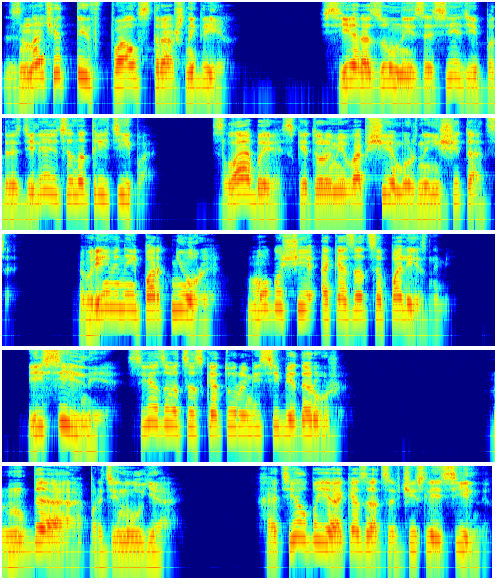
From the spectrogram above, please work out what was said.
значит ты впал в страшный грех. Все разумные соседи подразделяются на три типа. Слабые, с которыми вообще можно не считаться. Временные партнеры, могущие оказаться полезными. И сильные, связываться с которыми себе дороже. «Да», — протянул я. «Хотел бы я оказаться в числе сильных».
